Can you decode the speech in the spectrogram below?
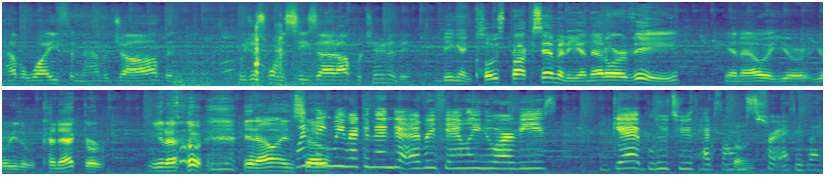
have a wife and have a job, and we just want to seize that opportunity. Being in close proximity in that RV, you know, you're you're either connect or, you know, you know, and One so thing we recommend to every family who RVs, get Bluetooth headphones Phones. for everybody.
